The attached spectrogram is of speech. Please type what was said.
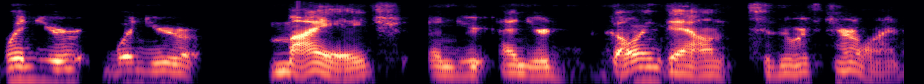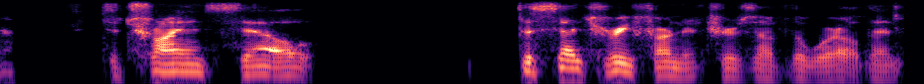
when you're when you're my age and you're and you're going down to North Carolina to try and sell the century furnitures of the world and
